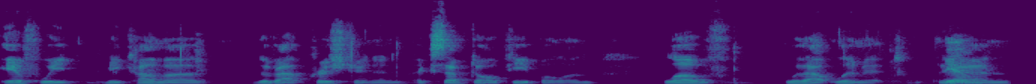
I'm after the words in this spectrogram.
if we become a devout Christian and accept all people and love without limit Yeah. and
